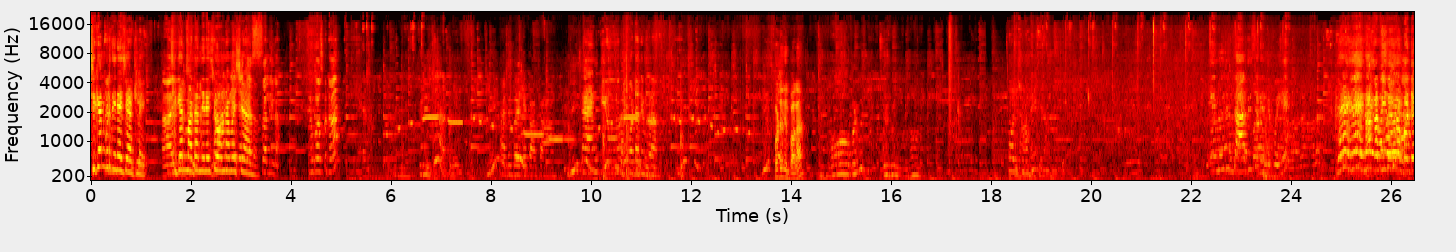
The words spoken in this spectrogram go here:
చికెన్ కూడా తినేసి అట్లే. చికెన్ మటన్ తినేసి ఓం నమ శివ అను. తినా. నువ్వు కోసుకుంటావా థ్యాంక్ యూ ఫోటో దింపాలా? బర్త్డే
